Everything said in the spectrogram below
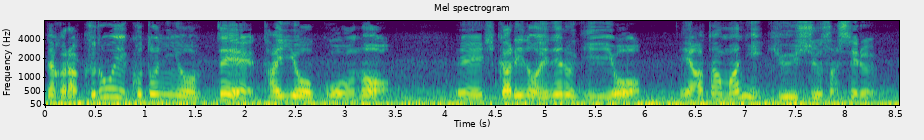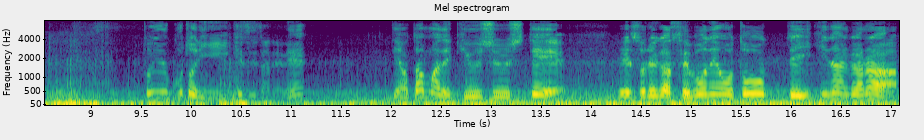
だから黒いことによって太陽光の、えー、光のエネルギーを、えー、頭に吸収させてる。ということに気づいたんだよね。で、頭で吸収して、えー、それが背骨を通っていきながら、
